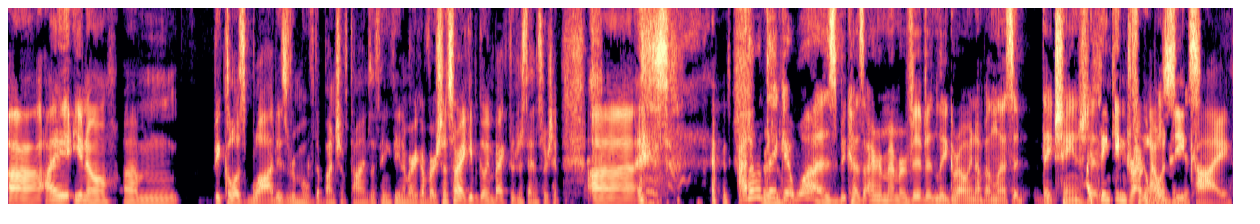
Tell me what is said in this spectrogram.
uh, I, you know, um, Piccolo's blood is removed a bunch of times. I think the American version. Sorry, I keep going back to the censorship. Uh, I don't think it was because I remember vividly growing up, unless it they changed it. I think in Dragon Ball Z. Kai,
